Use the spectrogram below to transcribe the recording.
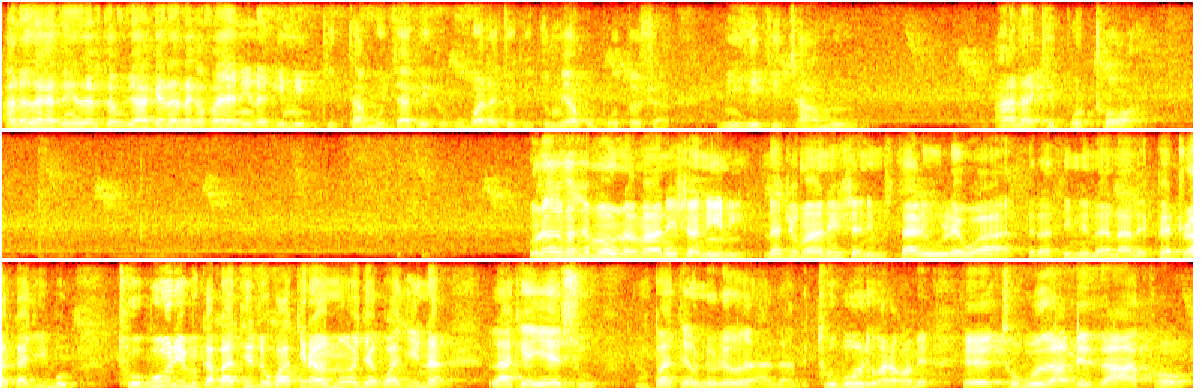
anaweza katengeneza vitabu vyake anaweza kafanya nini lakini kitabu chake kikubwa anachokitumia kupotosha ni hiki cha Mungu. Anakipotoa. Unaweza kusema unamaanisha nini? Ninachomaanisha ni mstari ule wa 38. Petro akajibu, "Tubuni mkabatizwe kwa kila mmoja kwa jina lake Yesu mpate ondoleo la dhambi." Tubuni wanakuambia, "Eh tubu dhambi zako."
